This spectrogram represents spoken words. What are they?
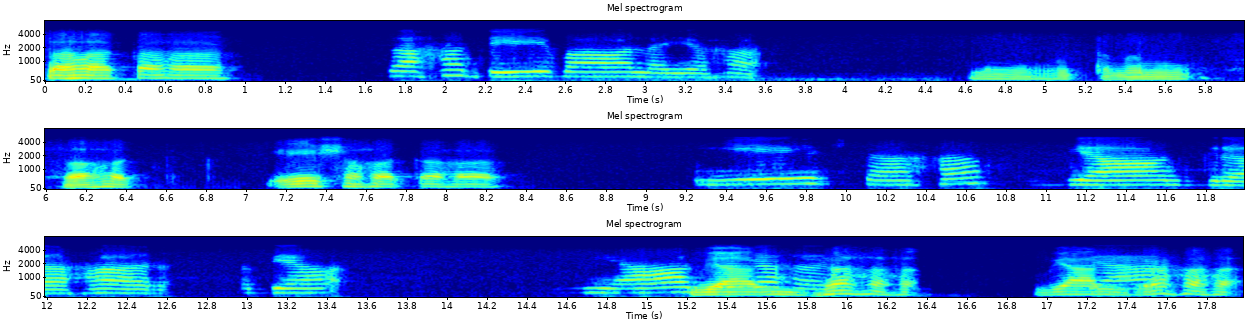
सः कः? सः देवालयः। उत्तमं सः एषः कः? एषः व्याघ्रः व्याघ्रः व्याघ्रः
